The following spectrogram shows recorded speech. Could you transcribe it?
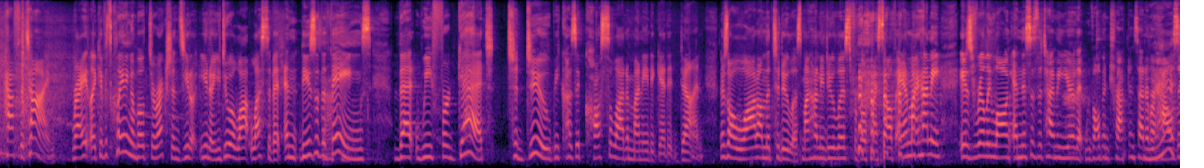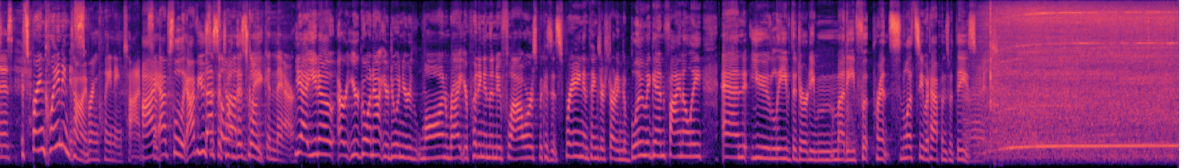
half the time right? Like if it's cleaning in both directions, you know, you know, you do a lot less of it. And these are the things that we forget to do because it costs a lot of money to get it done. There's a lot on the to-do list. My honey-do list for both myself and my honey is really long, and this is the time of year that we've all been trapped inside of yes. our houses. It's spring cleaning time. It's spring cleaning time. I so absolutely, I've used this a ton a this week. in there. Yeah, you know, or you're going out, you're doing your lawn, right? You're putting in the new flowers because it's spring and things are starting to bloom again finally, and you leave the dirty, muddy footprints. And let's see what happens with these.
